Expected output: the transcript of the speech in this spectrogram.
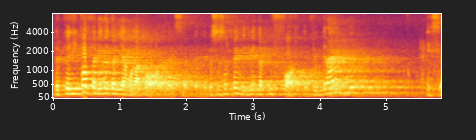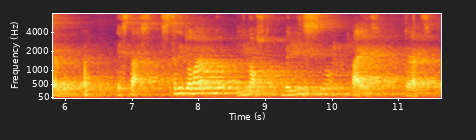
Perché ogni volta che noi tagliamo la coda del serpente, questo serpente diventa più forte, più grande e si allunga e sta stritolando il nostro bellissimo paese. Grazie.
